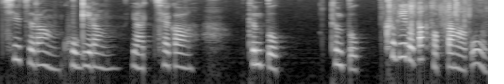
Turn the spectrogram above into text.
치즈랑 고기랑 야채가 듬뿍 듬뿍 크기도 딱 적당하고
